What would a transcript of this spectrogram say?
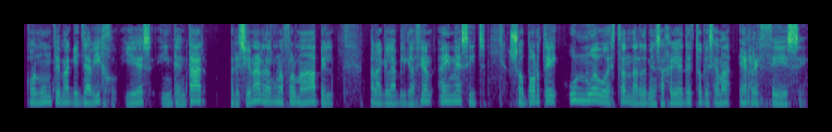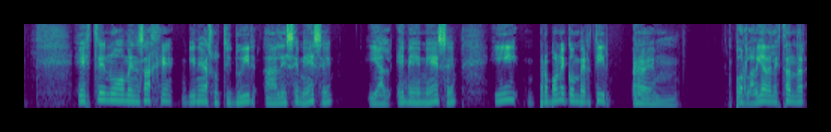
con un tema que ya viejo y es intentar presionar de alguna forma a Apple para que la aplicación iMessage soporte un nuevo estándar de mensajería de texto que se llama RCS. Este nuevo mensaje viene a sustituir al SMS y al MMS y propone convertir em, por la vía del estándar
